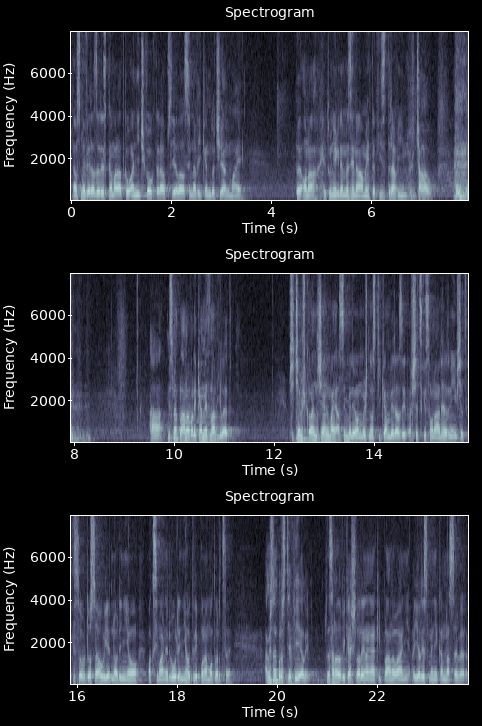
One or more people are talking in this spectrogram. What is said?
Tam jsme vyrazili s kamarádkou Aničkou, která přijela asi na víkend do Chiang Mai. To je ona, je tu někde mezi námi, tak ji zdravím. Čau. A my jsme plánovali kam jít na výlet, přičemž kolem Chiang mají asi milion možností, kam vyrazit a všechny jsou nádherný, všechny jsou v dosahu jednodenního, maximálně dvoudenního tripu na motorce. A my jsme prostě vyjeli. Jsme se na to vykašlali na nějaké plánování a jeli jsme někam na sever.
